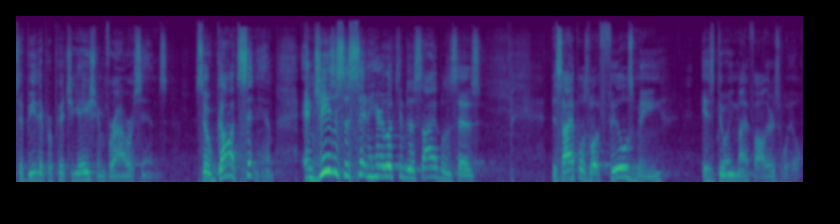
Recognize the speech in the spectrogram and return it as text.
to be the propitiation for our sins. So God sent him. And Jesus is sitting here looking at the disciples and says, "Disciples, what fills me is doing my Father's will."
